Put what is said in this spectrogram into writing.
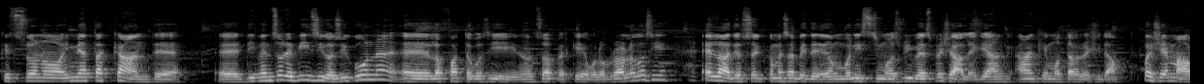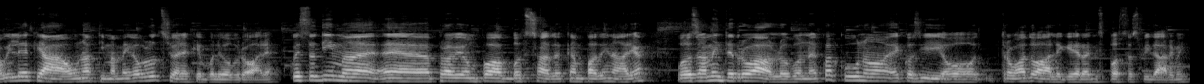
che sono il mio attaccante eh, difensore fisico Sikun, eh, l'ho fatto così, non so perché volevo provarlo così. E Latios, come sapete è un buonissimo sweeper speciale che ha anche molta velocità. Poi c'è Mawil che ha un'ottima mega evoluzione che volevo provare. Questo team è proprio un po' abbozzato e campato in aria. Volevo solamente provarlo con qualcuno e così ho trovato Ale che era disposto a sfidarmi.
